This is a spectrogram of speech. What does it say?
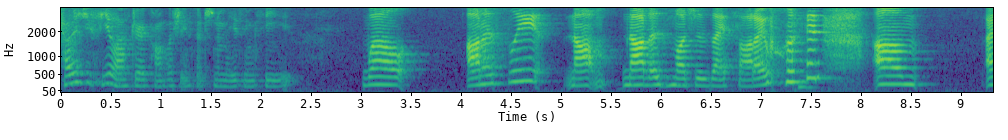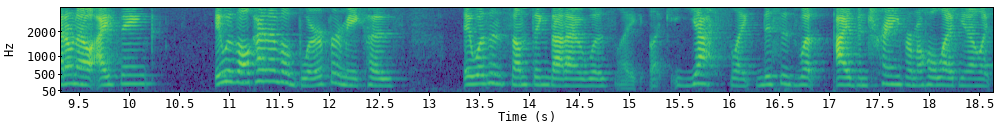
How did you feel after accomplishing such an amazing feat? Well, honestly, not not as much as I thought I would. um, I don't know. I think it was all kind of a blur for me because it wasn't something that I was like like yes, like this is what I've been training for my whole life. You know, like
